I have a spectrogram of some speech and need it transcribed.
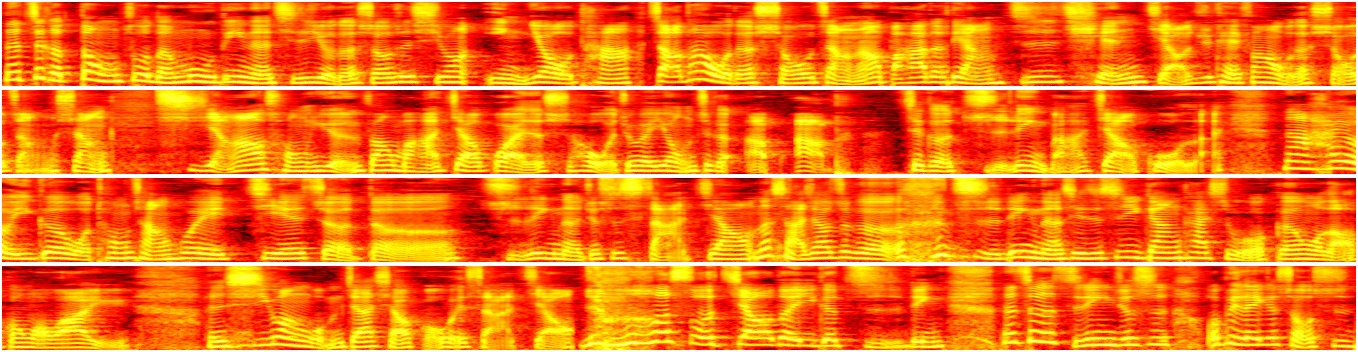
那这个动作的目的呢，其实有的时候是希望引诱他找到我的手掌，然后把他的两只前脚就可以放在我的手掌上。想要从远方把他叫过来的时候，我就会用这个 up up。这个指令把它叫过来。那还有一个我通常会接着的指令呢，就是撒娇。那撒娇这个 指令呢，其实是一刚开始我跟我老公娃娃鱼很希望我们家小狗会撒娇，然后所教的一个指令。那这个指令就是我比了一个手势。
